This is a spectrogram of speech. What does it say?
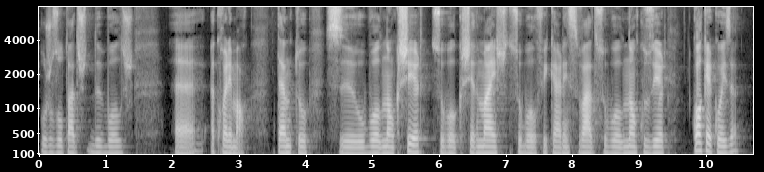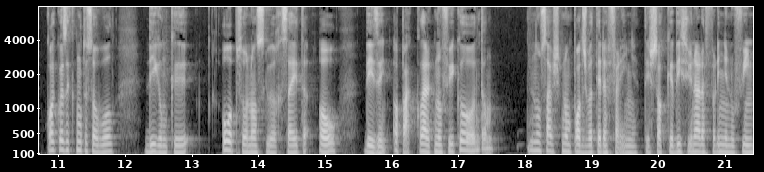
os resultados de bolos uh, a correrem mal. Tanto se o bolo não crescer, se o bolo crescer demais, se o bolo ficar encevado, se o bolo não cozer, qualquer coisa qualquer coisa que aconteça ao bolo, digam que ou a pessoa não seguiu a receita ou dizem, opa, claro que não ficou, então não sabes que não podes bater a farinha, tens só que adicionar a farinha no fim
